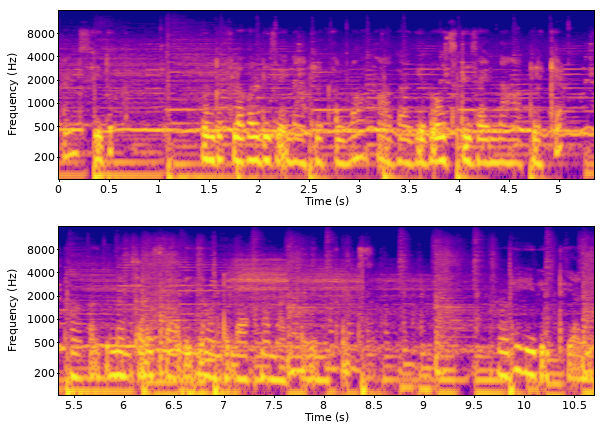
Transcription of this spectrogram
ಫ್ರೆಂಡ್ಸ್ ಇದು ಒಂದು ಫ್ಲವರ್ ಡಿಸೈನ್ ಹಾಕ್ಲಿಕ್ಕಲ್ವ? ಹಾಗಾಗಿ ರೋಸ್ ಡಿಸೈನ್ನ ಹಾಕಲಿಕ್ಕೆ. ಹಾಗಾಗಿ ನಂತರ ಸಾರಿಗೆ ಒಂದು ಲಾಕ್ನ ಮಾಡ್ತಾಯಿದ್ದೀನಿ ಫ್ರೆಂಡ್ಸ್ ನೋಡಿ ಈ ರೀತಿಯಾಗಿ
